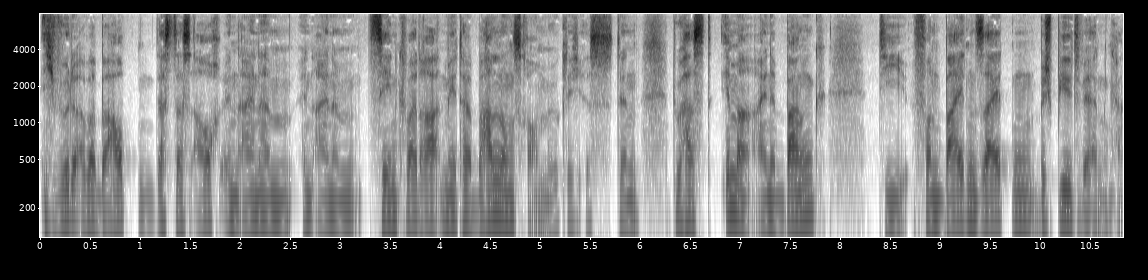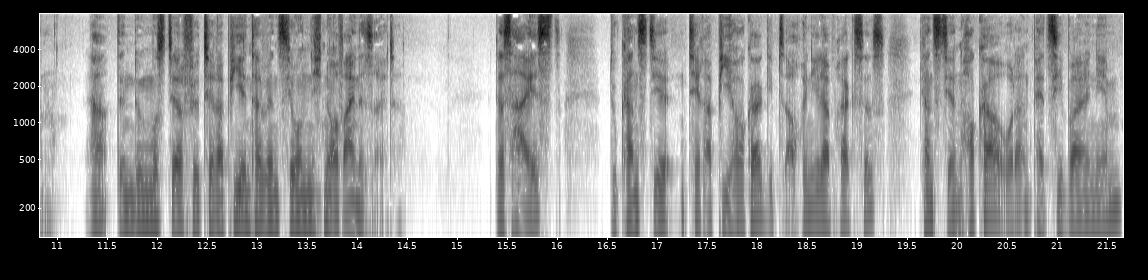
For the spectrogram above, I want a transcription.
Ich würde aber behaupten, dass das auch in einem, in einem 10 Quadratmeter Behandlungsraum möglich ist. Denn du hast immer eine Bank, die von beiden Seiten bespielt werden kann. Ja, denn du musst ja für Therapieinterventionen nicht nur auf eine Seite. Das heißt, Du kannst dir einen Therapiehocker, gibt es auch in jeder Praxis, kannst dir einen Hocker oder einen Petsyball nehmen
